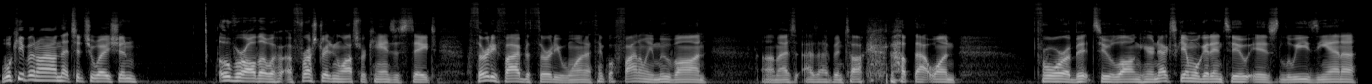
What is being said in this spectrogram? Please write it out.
we'll keep an eye on that situation. Overall, though, a frustrating loss for Kansas State, 35 to 31. I think we'll finally move on, um, as as I've been talking about that one for a bit too long here. Next game we'll get into is Louisiana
